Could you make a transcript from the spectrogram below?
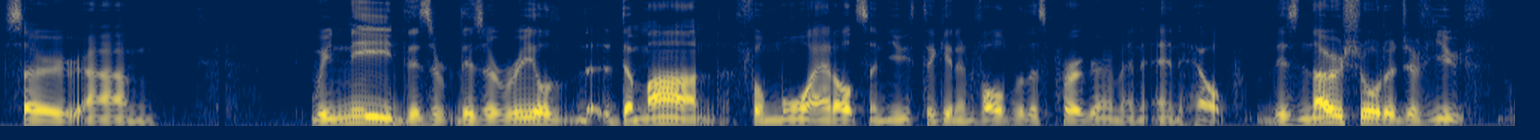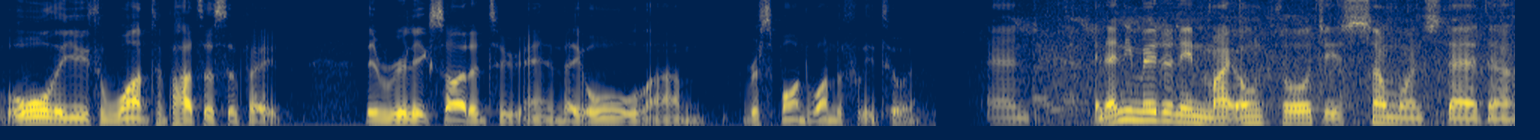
So um, we need, there's a, there's a real demand for more adults and youth to get involved with this program and, and help. There's no shortage of youth. All the youth want to participate. They're really excited to and they all um, respond wonderfully to it. And an animator in my own thought is someone that uh,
